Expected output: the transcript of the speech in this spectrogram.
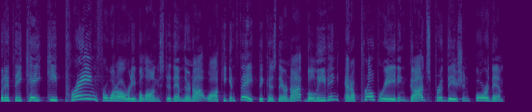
but if they keep praying for what already belongs to them, they're not walking in faith because they're not believing and appropriating God's provision for them.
